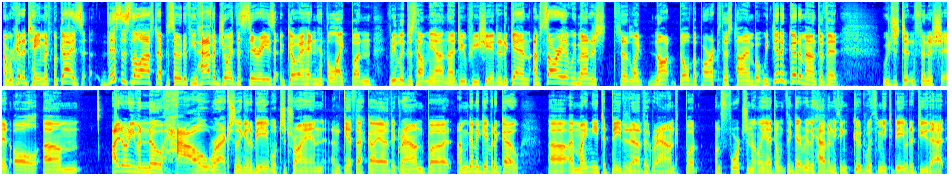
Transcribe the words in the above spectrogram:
and we're gonna tame it. But guys, this is the last episode. If you have enjoyed the series, go ahead and hit the like button. Really just help me out, and I do appreciate it. Again, I'm sorry that we managed to like not build the park this time, but we did a good amount of it. We just didn't finish it all. Um, I don't even know how we're actually gonna be able to try and and get that guy out of the ground, but I'm gonna give it a go. Uh, I might need to bait it out of the ground, but unfortunately, I don't think I really have anything good with me to be able to do that.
